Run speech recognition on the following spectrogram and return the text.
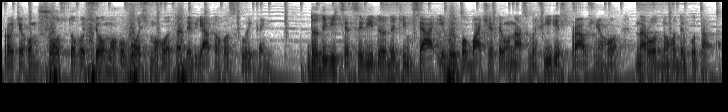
протягом 6, 7, 8 та 9 скликань. Додивіться це відео до кінця, і ви побачите у нас в ефірі справжнього народного депутата.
